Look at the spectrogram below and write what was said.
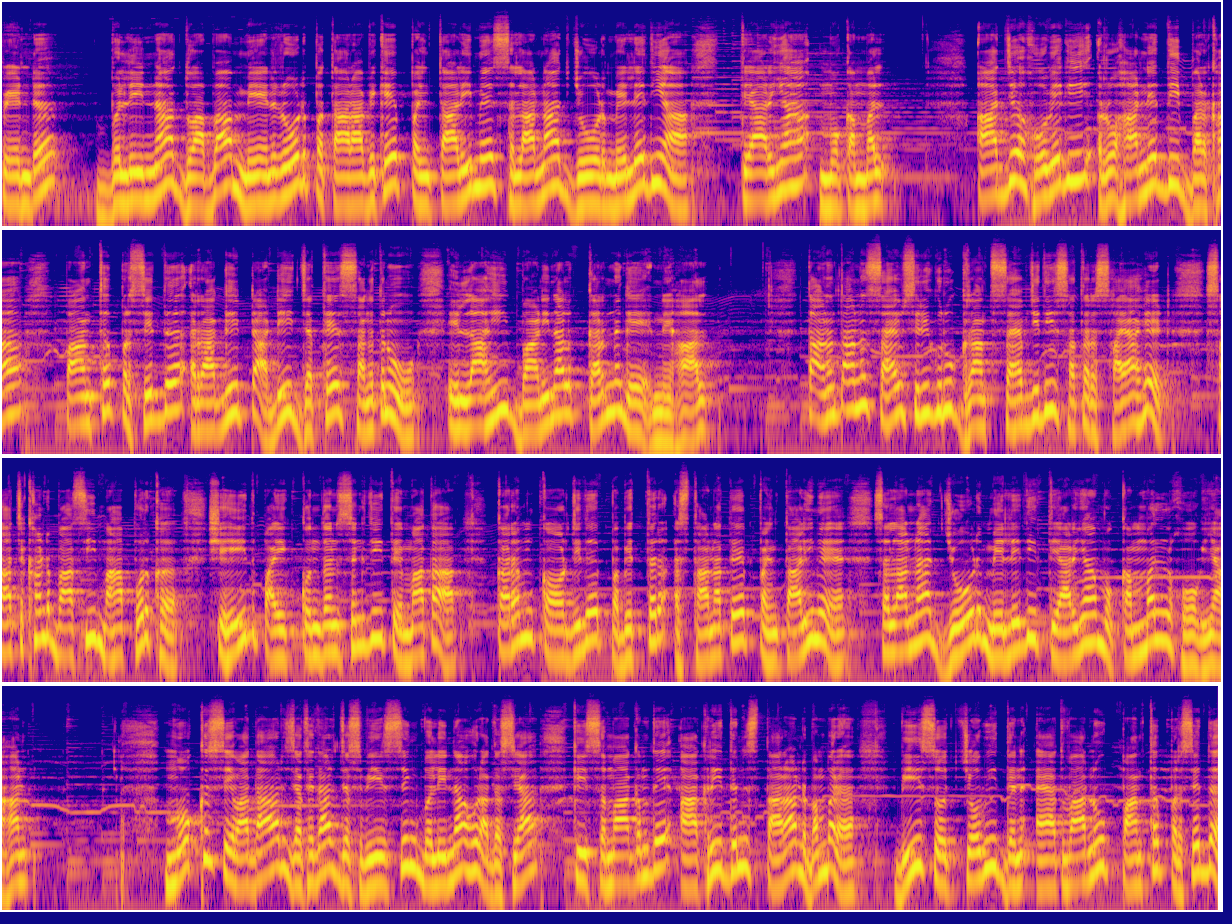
ਪਿੰਡ Balina Doaba main road, Patara ਵਿਖੇ 45ਵੇਂ ਸਾਲਾਨਾ ਜੋੜ ਮੇਲੇ ਦੀਆਂ ਤਿਆਰੀਆਂ ਮੁਕੰਮਲ। ਅੱਜ ਹੋਵੇਗੀ ਰੋਹਾਨੀਅਤ ਦੀ ਬਰਖਾ ਪੰਥ ਪ੍ਰਸਿੱਧ ਰਾਗੀ ਢਾਡੀ ਜਥੇ ਸੰਗਤ ਨੂੰ ਇਲਾਹੀ ਬਾਣੀ ਨਾਲ ਕਰਨਗੇ ਨਿਹਾਲ। ਧੰਨ ਧੰਨ ਸਾਹਿਬ ਸ੍ਰੀ ਗੁਰੂ ਗ੍ਰੰਥ ਸਾਹਿਬ ਜੀ ਦੀ ਸਤਰ ਸਾਇਆ ਹੇਠ ਸੱਚਖੰਡ ਵਾਸੀ ਮਹਾਪੁਰਖ ਸ਼ਹੀਦ ਭਾਈ ਕੁੰਦਨ ਸਿੰਘ ਜੀ ਤੇ ਮਾਤਾ ਕਰਮ ਕੌਰ ਜੀ ਦੇ ਪਵਿੱਤਰ ਅਸਥਾਨਾਂ ਤੇ 45ਵੇਂ ਸਾਲਾਨਾ ਜੋੜ ਮੇਲੇ ਦੀ ਤਿਆਰੀਆਂ ਮੁਕੰਮਲ ਹੋ ਗਈਆਂ ਹਨ। ਮੁੱਖ ਸੇਵਾਦਾਰ ਜਥੇਦਾਰ ਜਸਵੀਰ ਸਿੰਘ ਬਲੀਨਾ ਹੋਰਾਂ ਦੱਸਿਆ ਕਿ ਸਮਾਗਮ ਦੇ ਆਖਰੀ ਦਿਨ 17 ਨਵੰਬਰ 2024 ਦਿਨ ਐਤਵਾਰ ਨੂੰ ਪੰਥ ਪ੍ਰਸਿੱਧ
